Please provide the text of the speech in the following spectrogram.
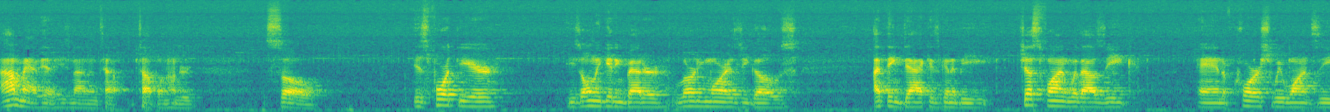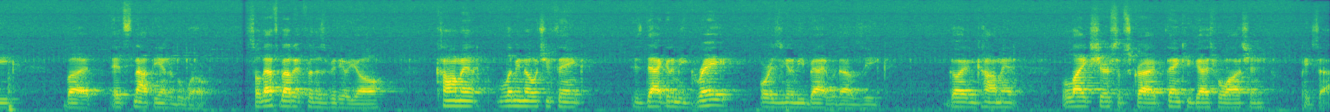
I'm mad that he's not in the top top 100. So his fourth year, he's only getting better, learning more as he goes. I think Dak is going to be just fine without Zeke. And of course, we want Zeke, but it's not the end of the world. So that's about it for this video, y'all. Comment, let me know what you think. Is Dak going to be great, or is he going to be bad without Zeke? Go ahead and comment. Like, share, subscribe. Thank you guys for watching. Peace out.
